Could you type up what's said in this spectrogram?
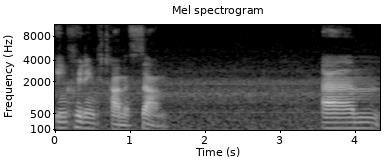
including Katana's son. Um,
